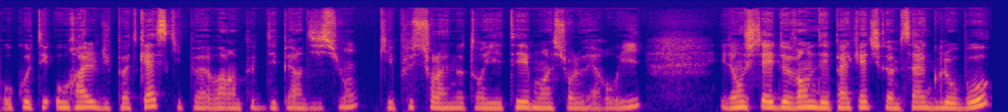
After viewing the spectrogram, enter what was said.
au côté oral du podcast qui peut avoir un peu de déperdition, qui est plus sur la notoriété, moins sur le ROI. Et donc, j'essaye de vendre des packages comme ça globaux.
